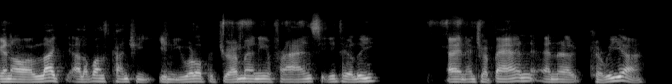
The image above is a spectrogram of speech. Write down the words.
You know, like advanced country in Europe, Germany, France, Italy, and Japan and uh, Korea,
